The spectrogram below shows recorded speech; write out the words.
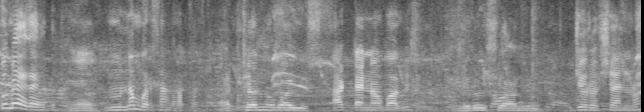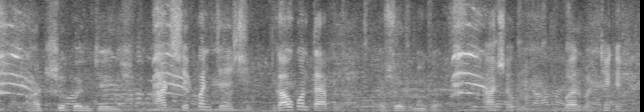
तुम्ही आहे का इथं? नंबर सांगा आपण. अठ्ठ्याण्णव बावीस. अठ्ठ्याण्णव बावीस. झिरो शहाण्णव. झिरो शहाण्णव. आठशे पंच्याऐंशी. आठशे पंच्याऐंशी. गाव कोणतं आहे आपलं? अशोकनगर. अशोक ना बरं बरं. ठीक आहे.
